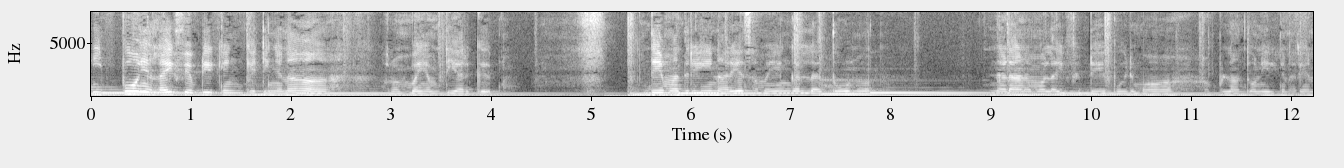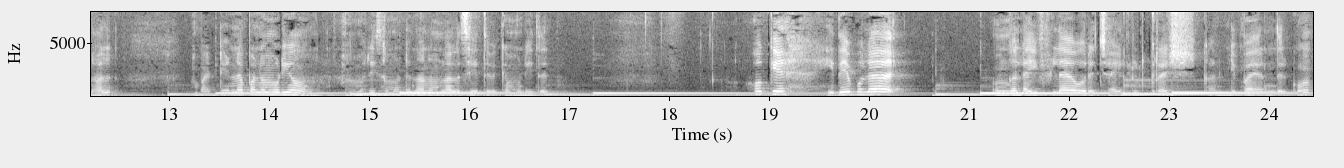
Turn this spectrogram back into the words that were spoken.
இப்போ என் லைஃப் எப்படி இருக்குன்னு கேட்டிங்கன்னா ரொம்ப எம்டியாக இருக்குது இதே மாதிரி நிறைய சமயங்களில் தோணும். என்னடா நம்ம லைஃப் இப்படியே போயிடுமா? அப்படிலாம் தோணியிருக்கு நிறைய நாள். பட் என்ன பண்ண முடியும்? மெமரிஸை மட்டும்தான் நம்மளால் சேர்த்து வைக்க முடியுது. ஓகே இதே போல் உங்கள் லைஃப்பில் ஒரு சைல்ட்ஹுட் க்ரஷ் கண்டிப்பாக இருந்திருக்கும்.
